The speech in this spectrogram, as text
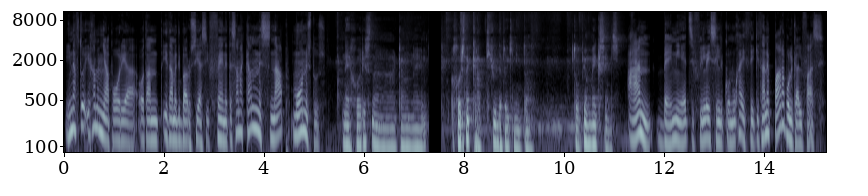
Είναι αυτό, είχαμε μια απόρρεια όταν είδαμε την παρουσίαση. Φαίνεται σαν να κάνουν snap μόνες τους. Ναι, χωρίς να κάνουν... Χωρίς να κρατιούνται από το κινητό. Το οποίο makes sense. Αν μπαίνει έτσι, φίλε, η σιλικονούχα η θήκη, θα είναι πάρα πολύ καλή φάση.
